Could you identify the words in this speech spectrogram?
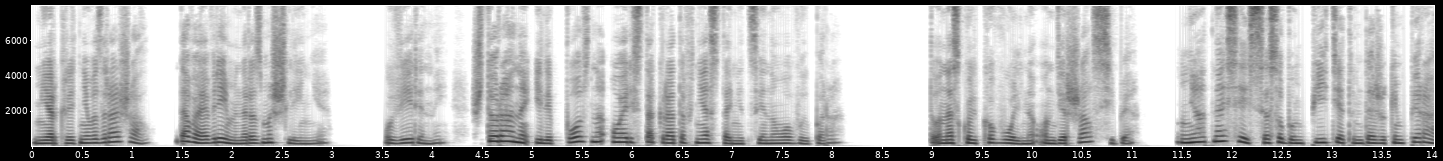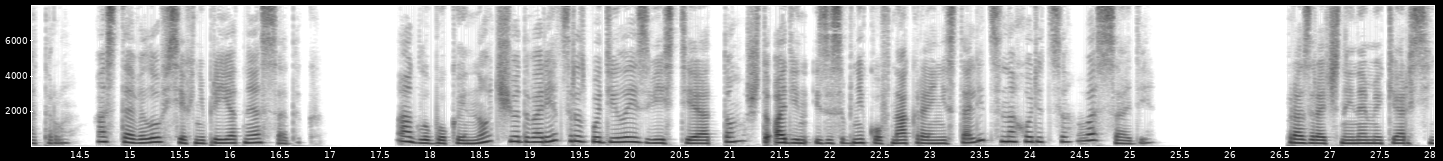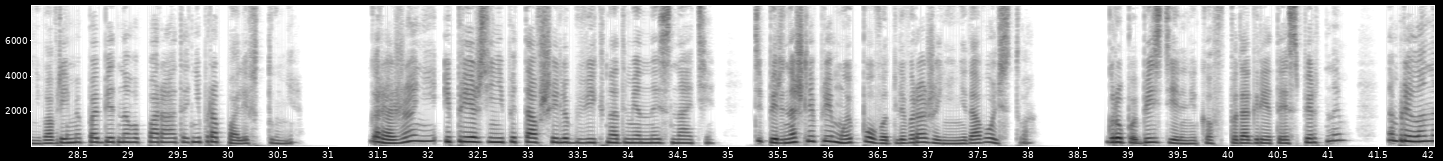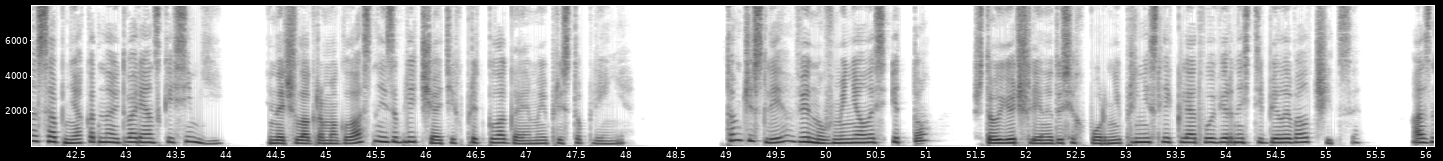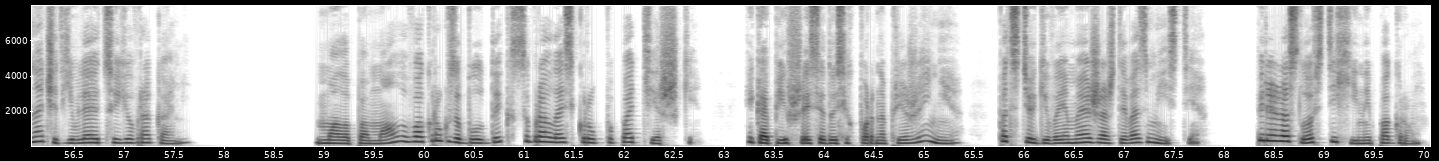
Меркрит не возражал, давая время на размышления, уверенный, что рано или поздно у аристократов не останется иного выбора. То, насколько вольно он держал себя, не относясь с особым пиететом даже к императору, оставила у всех неприятный осадок. А глубокой ночью дворец разбудило известие о том, что один из особняков на окраине столицы находится в осаде. Прозрачные намеки Арсинь во время победного парада не пропали в туне. Горожане, и прежде не питавшие любви к надменной знати, теперь нашли прямой повод для выражения недовольства. Группа бездельников, подогретая спиртным, набрела на особняк одной дворянской семьи и начала громогласно изобличать их предполагаемые преступления. В том числе в вину вменялось и то, что ее члены до сих пор не принесли клятву верности белой волчице, а значит, являются ее врагами. Мало-помалу вокруг Забулдык собралась группа поддержки, и копившееся до сих пор напряжение, подстегиваемое жаждой возмездия, переросло в стихийный погром.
